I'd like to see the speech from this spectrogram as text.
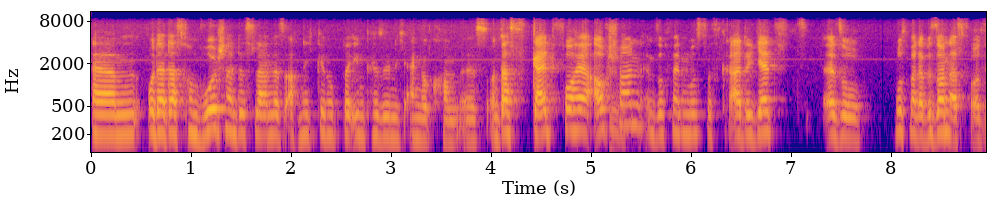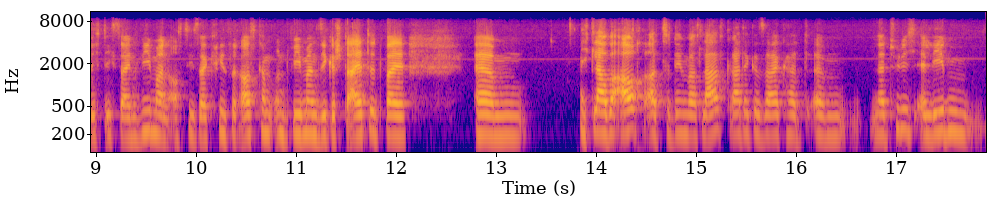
Ähm, oder dass vom Wohlstand des Landes auch nicht genug bei ihnen persönlich angekommen ist. Und das galt vorher auch schon. Insofern muss das gerade jetzt, also muss man da besonders vorsichtig sein, wie man aus dieser Krise rauskommt und wie man sie gestaltet, weil ähm, ich glaube auch äh, zu dem, was Lars gerade gesagt hat, ähm, natürlich erleben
